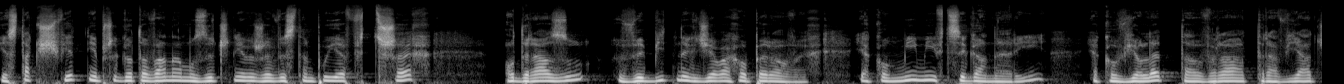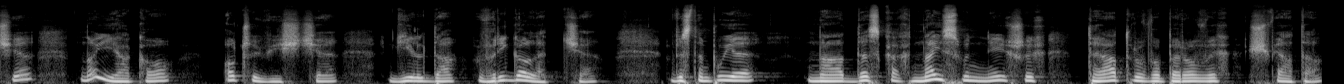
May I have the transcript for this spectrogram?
jest tak świetnie przygotowana muzycznie, że występuje w trzech od razu wybitnych dziełach operowych. Jako Mimi w Cyganerii, jako Violetta w Ra Traviacie, no i jako oczywiście Gilda w Rigoletcie. Występuje na deskach najsłynniejszych teatrów operowych świata.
